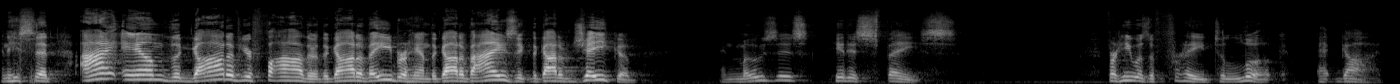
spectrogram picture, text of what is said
And he said, I am the God of your father, the God of Abraham, the God of Isaac, the God of Jacob. And Moses hid his face, for he was afraid to look at God.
